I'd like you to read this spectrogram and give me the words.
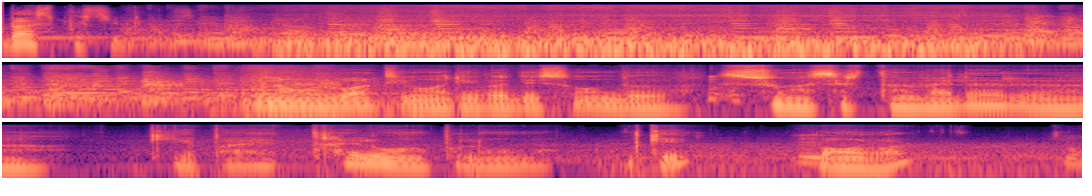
basse possible. Là, on va voir si on arrive à descendre sous une certaine valeur euh, qui n'est pas très loin pour le moment. Ok? Bon, On va voir. Ouais.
